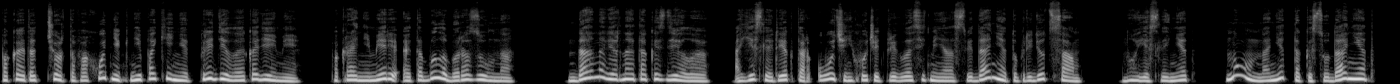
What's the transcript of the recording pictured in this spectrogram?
пока этот чертов охотник не покинет пределы академии. По крайней мере, это было бы разумно. Да, наверное, так и сделаю. А если ректор очень хочет пригласить меня на свидание, то придет сам. Но если нет, ну, на нет так и суда нет.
